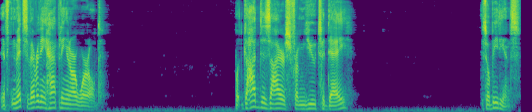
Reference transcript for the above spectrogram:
in the midst of everything happening in our world what God desires from you today is obedience.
